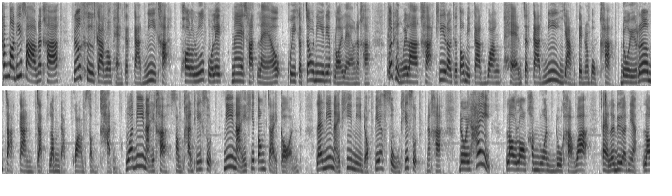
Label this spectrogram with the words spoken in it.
ขั้นตอนที่ 3 นะคะนั่นก็คือการวางแผนจัดการหนี้ค่ะ พอเรารู้ตัวเลขแน่ชัดแล้ว คุยกับเจ้าหนี้เรียบร้อยแล้วนะคะ ก็ถึงเวลาค่ะที่เราจะต้องมีการวางแผนจัดการหนี้อย่างเป็นระบบค่ะ โดยเริ่มจากการจัดลำดับความสำคัญ ว่าหนี้ไหนค่ะสำคัญที่สุดหนี้ไหนที่ต้องจ่ายก่อน และหนี้ไหนที่มีดอกเบี้ยสูงที่สุดนะคะ โดยให้เราลองคำนวณดูค่ะว่า แต่ละเดือนเนี่ยเรา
